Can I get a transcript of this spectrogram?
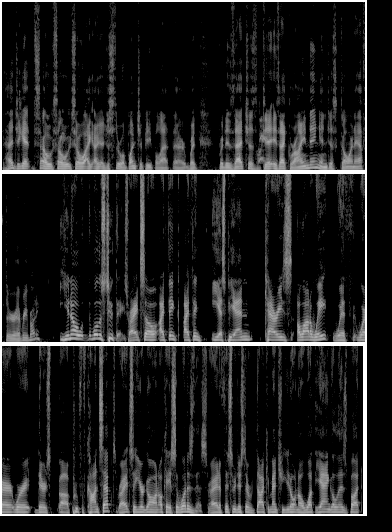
So how'd you get so so so? I, I just threw a bunch of people out there, but but is that just right. is that grinding and just going after everybody? You know, well, there's two things, right? So I think I think ESPN carries a lot of weight with where where there's uh, proof of concept, right? So you're going, okay, so what is this, right? If this were just a documentary, you don't know what the angle is, but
